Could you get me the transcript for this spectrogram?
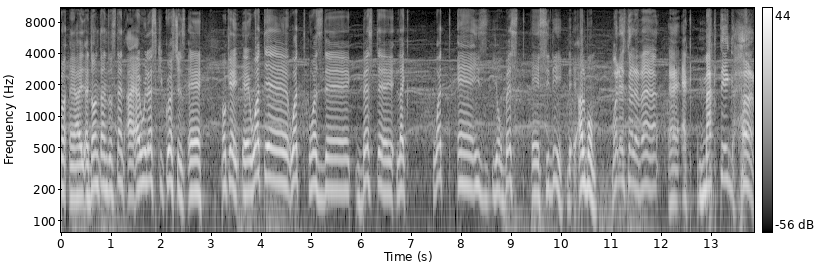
uh, I, I don't understand. I, I will ask you questions. Uh, okay, uh, what uh, what was the best uh, like? What uh, is your best uh, CD, the album? What is the level? Macting her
